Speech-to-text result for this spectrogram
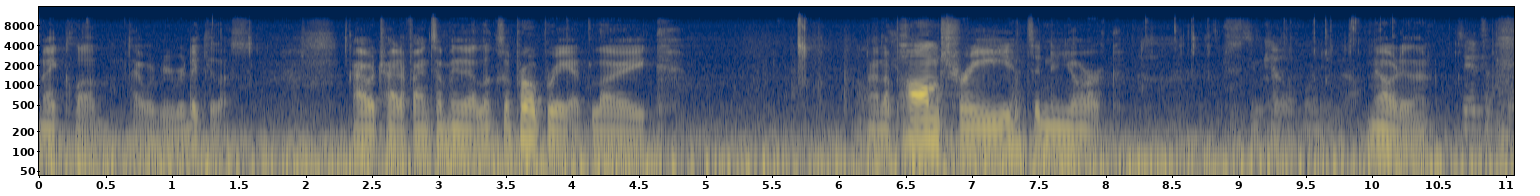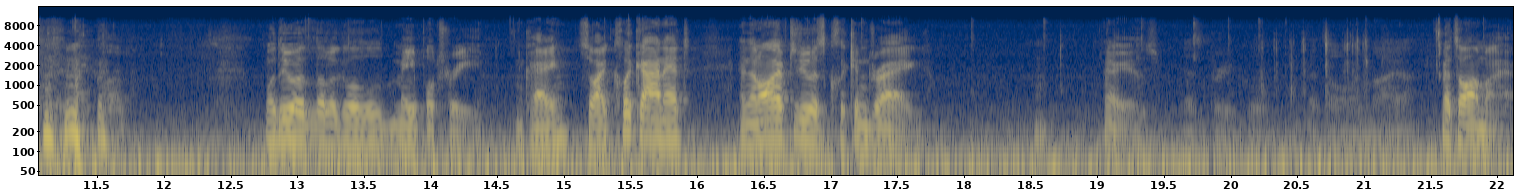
nightclub. That would be ridiculous. I would try to find something that looks appropriate, like not a palm tree. It's in New York. It's in California now. No, it isn't. See, it's a nightclub. We'll do a little, little maple tree. Okay? So I click on it, and then all I have to do is click and drag. There he is. That's pretty cool. That's all in Maya. That's all in Maya.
